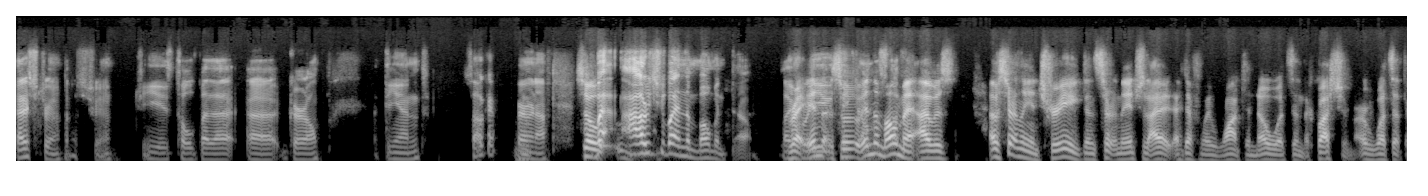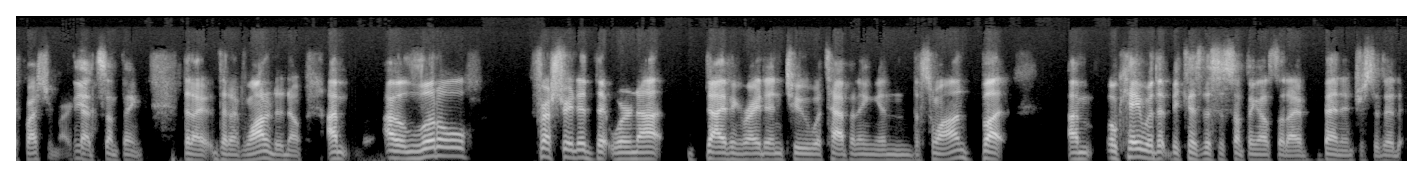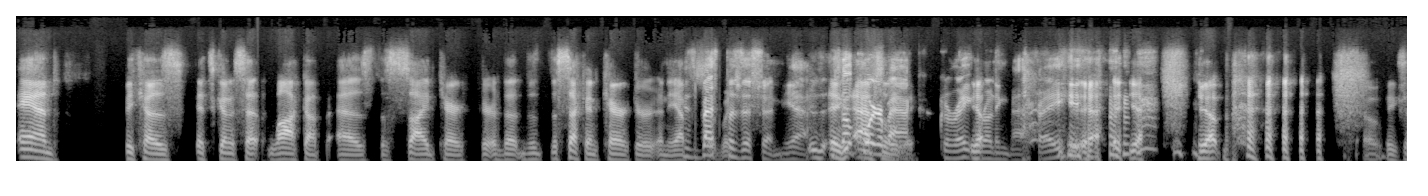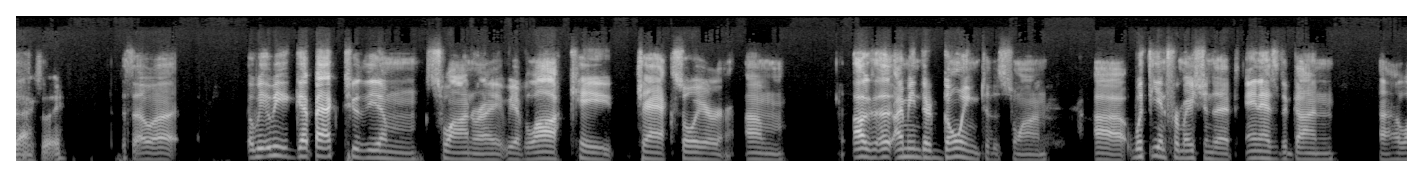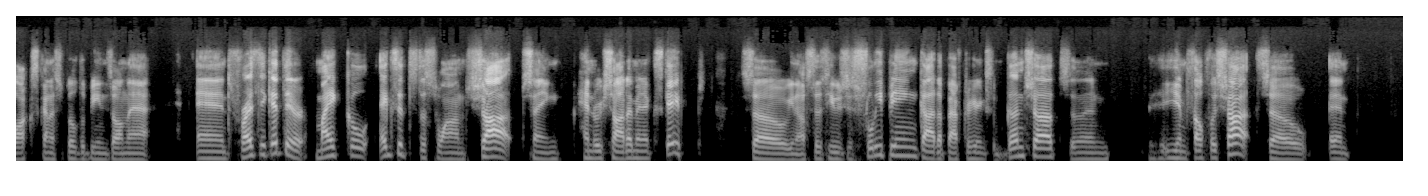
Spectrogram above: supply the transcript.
that is true. That is true. He is told by that uh girl at the end. So okay, fair Mhm. enough. so but how did you buy in the moment though? Like, right in the, so in the moment i was i was certainly intrigued and certainly interested. I, I definitely want to know what's in the question or what's at the question mark. Yeah. that's something that i that i've wanted to know. I'm a little frustrated that we're not diving right into what's happening in the swan but i'm okay with it because this is something else that i've been interested in. And because it's going to set Locke up as the side character, the the, the second character in the episode. his best which- position. Yeah, He's no absolutely. quarterback, great Yep. running back, right? Yeah, yeah. Yep. Oh. exactly. so uh we, we get back to the um swan right we have locke kate jack sawyer um uh, i mean they're going to the swan uh with the information that ana has the gun uh locke's kind of spilled the beans on that and for as they get there michael exits the swan shot saying henry shot him and escaped so you know says he was just sleeping got up after hearing some gunshots and then he himself was shot so and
